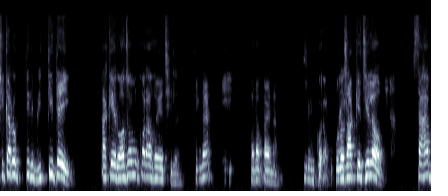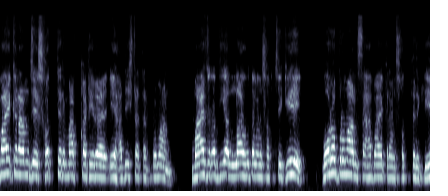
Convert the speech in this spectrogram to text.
স্বীকারোক্তির ভিত্তিতেই তাকে রজম করা হয়েছিল, ঠিক না? কথা কয় না। কোন সাক্ষী ছিল। সাহাবায়ে কেরাম যে সত্যের মাপকাঠিরা এই হাদিসটা তার প্রমাণ। মায়েজ রাদিয়াল্লাহু তাআলা সবচেয়ে কি? বড় প্রমাণ সাহাবায়ে কেরাম সত্যের কি?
